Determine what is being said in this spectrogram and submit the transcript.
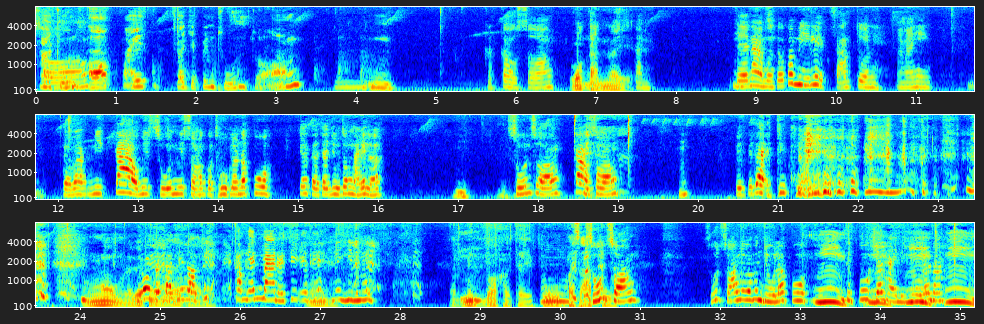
สถ้าอศูนย์งออกไปก็จะเป็นศูนย์สองอืมอืมกับเก้าสองโอ้กันไว้กันแต่หน้าเมืองเขาก็มีเลขสามตัวนี่มหาเฮงแต่ว่ามีเก้ามีศูนย์มีสองก็ถูกแล้วนะปูเพียงแต่จะอยู่ตรงไหนเหรออืมศูนย์สองเก้าสองหืม เป็นไปได้พลิกหวย งงเลยเด้อโอ้ยพี่ตอนที่เราคิดคอมเมนต์มาหน่อยสิเอ๊ะได้ยินไหมแอดมินบ่เข้าใจปูภาษาศูปูนย์สองศูนย์สองนี่ว่ามันอยู่แล้วปูอืมที่ปู่เขียนให้นี่อยู่แล้วนะอืม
